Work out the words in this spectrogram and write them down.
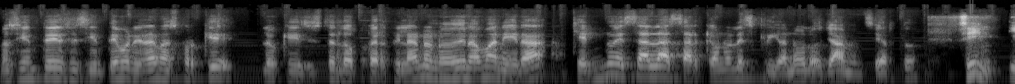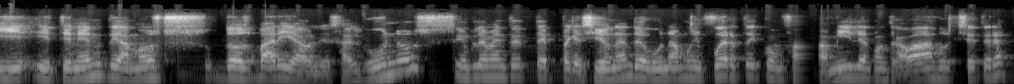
no siente, se siente de manera más, porque lo que dice usted, lo perfilan o no de una manera que no es al azar que a uno le escriban o lo llamen, ¿cierto? Sí, y, y tienen, digamos, dos variables. Algunos simplemente te presionan de una muy fuerte, con familia, con trabajo, etcétera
